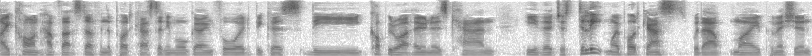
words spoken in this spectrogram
I can't have that stuff in the podcast anymore going forward because the copyright owners can either just delete my podcasts without my permission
